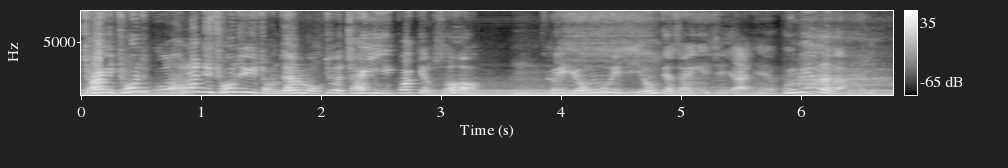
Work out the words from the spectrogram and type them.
자기 조직, 오로지 조직이 존재하는 목적은 자기 이익밖에 없어. 음. 그 이용물이지, 이용 대상이지, 아니에요. 국민은,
